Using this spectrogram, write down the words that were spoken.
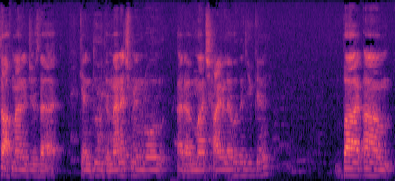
tough managers that can do the management role at a much higher level than you can. But um,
